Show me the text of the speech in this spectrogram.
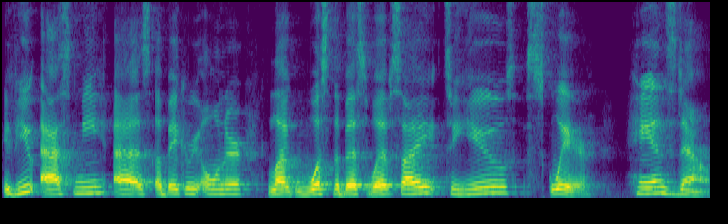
if you ask me as a bakery owner like what's the best website to use, Square, hands down.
